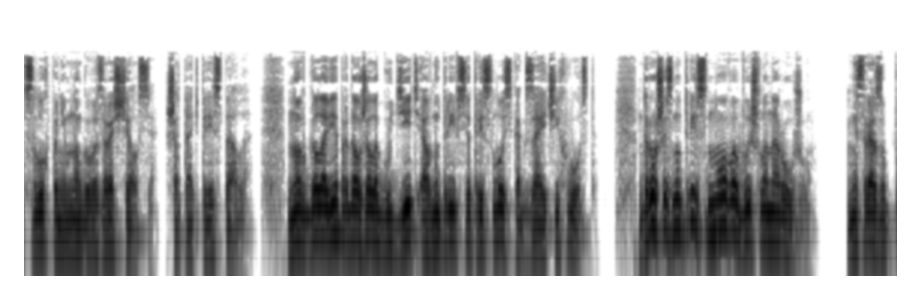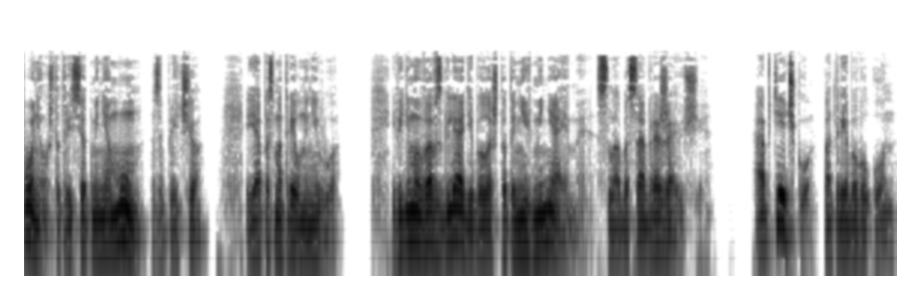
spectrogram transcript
Слух понемногу возвращался, шатать перестало. Но в голове продолжало гудеть, а внутри все тряслось, как заячий хвост. Дрожь изнутри снова вышла наружу. Не сразу понял, что трясет меня Мун за плечо. Я посмотрел на него. Видимо, во взгляде было что-то невменяемое, слабо соображающее. «Аптечку!» — потребовал он.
